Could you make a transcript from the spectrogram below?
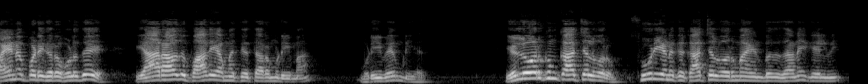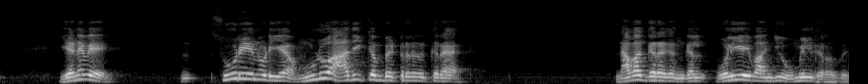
பயணப்படுகிற பொழுது யாராவது பாதை அமைத்து தர முடியுமா? முடியவே முடியாது. எல்லோருக்கும் காய்ச்சல் வரும். சூரியனுக்கு காய்ச்சல் வருமா என்பது தானே கேள்வி. எனவே சூரியனுடைய முழு ஆதிக்கம் பெற்றிருக்கிற நவகிரகங்கள் ஒளியை வாங்கி உமிழ்கிறது.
